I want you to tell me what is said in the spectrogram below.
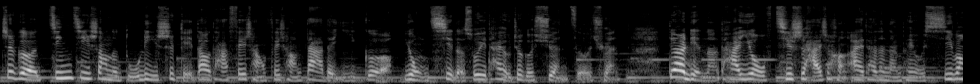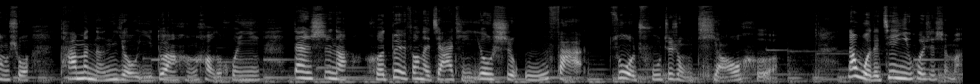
这个经济上的独立是给到他非常非常大的一个勇气的，所以他有这个选择权。第二点呢，他又其实还是很爱他的男朋友，希望说他们能有一段很好的婚姻，但是呢，和对方的家庭又。是无法做出这种调和，那我的建议会是什么？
